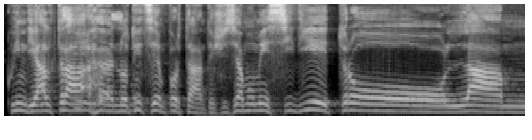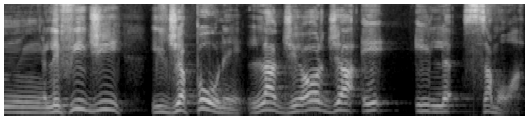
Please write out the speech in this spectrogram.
Quindi altra eh, notizia importante, ci siamo messi dietro la, mm, le Figi, il Giappone, la Georgia e il Samoa.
